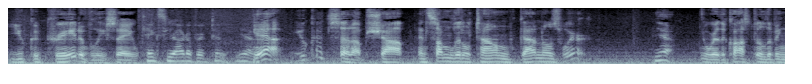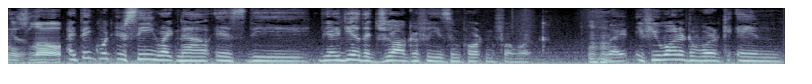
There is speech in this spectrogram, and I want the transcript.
you could creatively say Takes you out of it too. Yeah. yeah you could set up shop in some little town god knows where Yeah. where the cost of living is low I think what you're seeing right now is the the idea that geography is important for work, mm-hmm. right? If you wanted to work in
